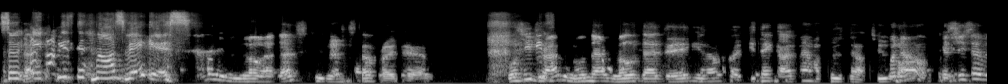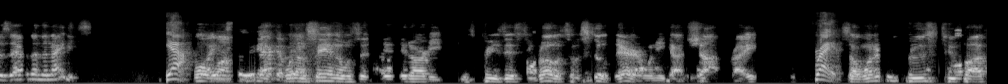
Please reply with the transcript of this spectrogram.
so it is in Las Vegas. I don't even know. That's too messed up right there. Was he driving on that road that day? You know, like you think I'm gonna cruise down too But far? no, because she said it was happening in the nineties. Yeah, Well, Why what, you I'm saying, back what there? I'm saying though was that it, it already was pre-existing road, so it's still there when he got shot, right? right. So I wonder if he cruised Tupac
